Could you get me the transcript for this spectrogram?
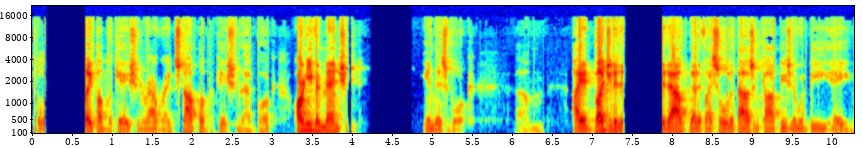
delay publication or outright stop publication of that book aren't even mentioned in this book. Um, I had budgeted it out that if I sold a thousand copies, there would be a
